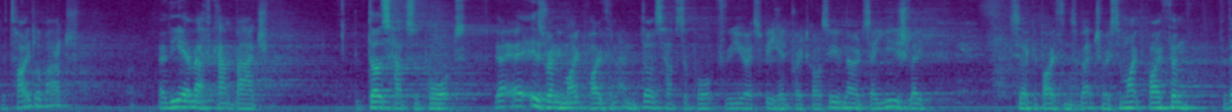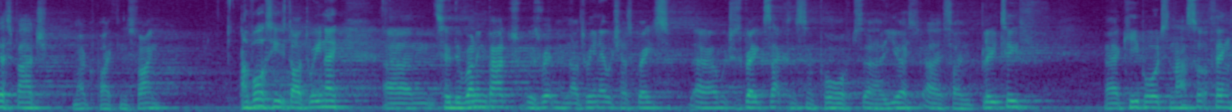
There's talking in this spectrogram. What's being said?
the Tidal badge, uh, the EMF camp badge, does have support, uh, is running MicroPython and does have support for the USB HID protocol. So even though I'd say usually CircuitPython is a better choice than MicroPython, for this badge, MicroPython is fine. I've also used Arduino. Um, so the running badge was written in Arduino, which has great, uh, which is great because that can support uh, US, uh, sorry, Bluetooth uh, keyboards and that sort of thing.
